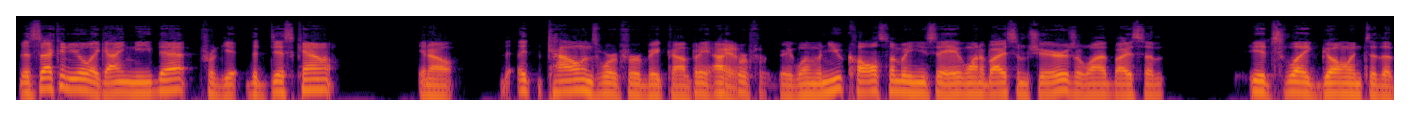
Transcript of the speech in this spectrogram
the second you're like, I need that, forget the discount. You know, Uh, Colin's worked for a big company. I yeah. work for a big one. When you call somebody and you say, "Hey, want to buy some shares or want to buy some," it's like going to the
